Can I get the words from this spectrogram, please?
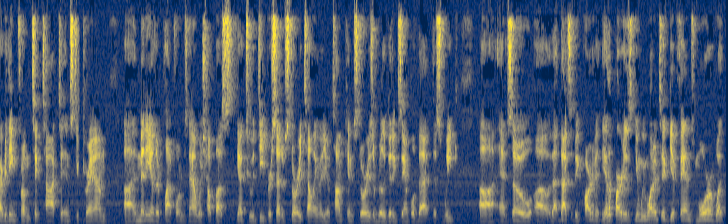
everything from TikTok to Instagram uh, and many other platforms now, which help us get to a deeper set of storytelling. You know, Tom Kim's story is a really good example of that this week. Uh, and so uh, that, that's a big part of it. The other part is, you know, we wanted to give fans more of what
